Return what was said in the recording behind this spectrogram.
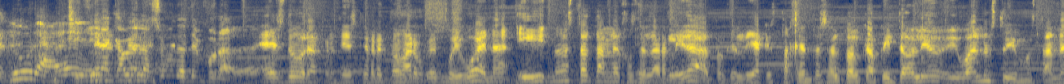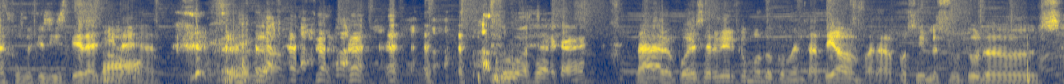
es dura, ni ¿eh? siquiera acabé la segunda temporada. ¿eh? Es dura, pero tienes que retomar porque es muy buena y no está tan lejos de la realidad, porque el día que esta gente saltó al Capitolio, igual no estuvimos tan lejos de que existiera. Es verdad. Estuvo cerca, ¿eh? Claro, puede servir como documentación para posibles futuros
